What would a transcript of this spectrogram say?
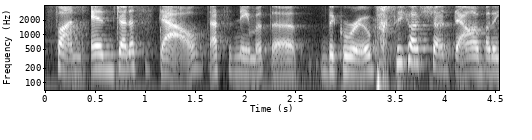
fund and Genesis DAO, that's the name of the the group, they got shut down by the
